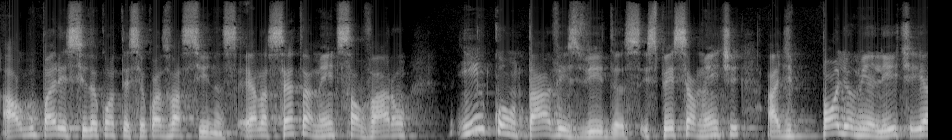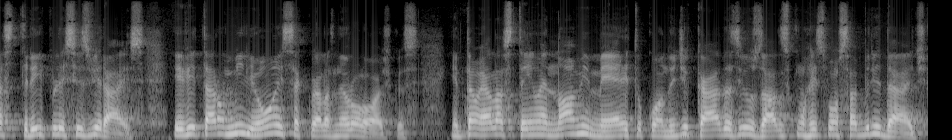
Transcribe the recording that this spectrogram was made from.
algo parecido aconteceu com as vacinas. Elas certamente salvaram incontáveis vidas, especialmente a de poliomielite e as tríplices virais. Evitaram milhões de sequelas neurológicas. Então, elas têm um enorme mérito quando indicadas e usadas com responsabilidade.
